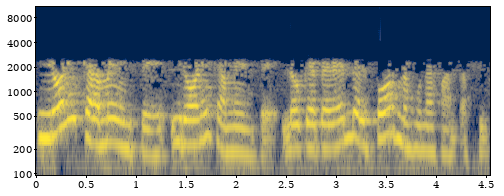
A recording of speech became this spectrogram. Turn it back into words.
Irónicamente, irónicamente, lo que te vende el porno es una fantasía.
